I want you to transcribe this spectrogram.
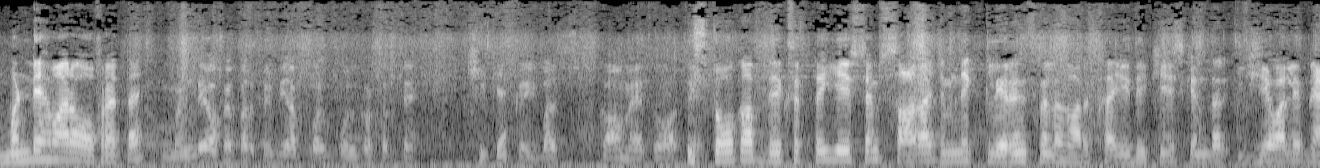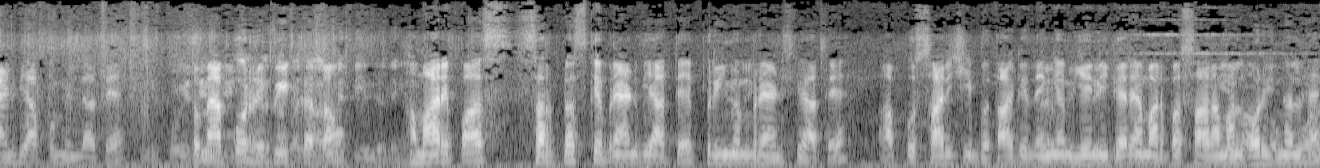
मंडे हमारा ऑफ़ रहता है। मंडे ऑफ़ है पर फिर भी आप कॉल कॉल कर सकते हैं। ठीक है। कई बार काम है तो आते स्टॉक आप देख सकते हैं ये इस टाइम सारा हमने क्लियरेंस में लगा रखा है। ये देखिए इसके अंदर ये वाले ब्रांड भी आपको मिल जाते हैं। तो मैं आपको रिपीट कर रहा हूँ। हमारे पास सरप्लस के ब्रांड भी आते हैं प्रीमियम ब्रांड्स भी आते हैं। आपको सारी चीज़ बता के देंगे हम ये नहीं कह रहे हमारे पास सारा माल ओरिजिनल है।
